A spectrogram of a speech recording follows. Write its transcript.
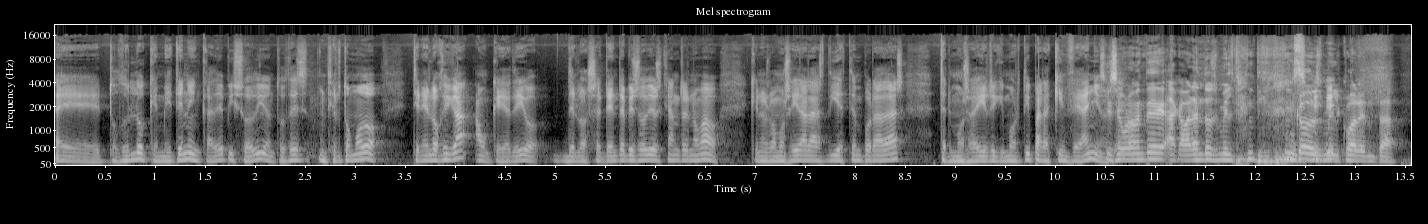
eh, todo lo que meten en cada episodio entonces en cierto modo tiene lógica aunque ya te digo de los 70 episodios que han renovado que nos vamos a ir a las 10 temporadas tenemos ahí Ricky Morty para 15 años sí, ¿eh? seguramente acabará en 2035 2040.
